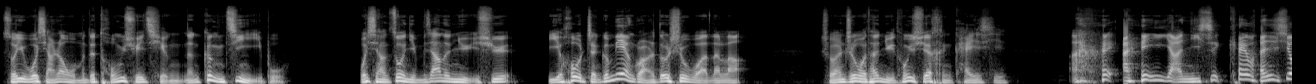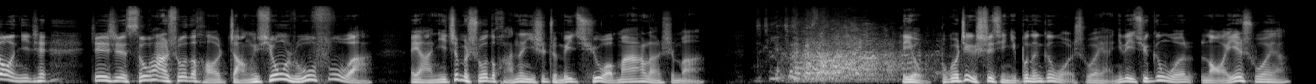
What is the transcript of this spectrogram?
所以我想让我们的同学情能更进一步。我想做你们家的女婿，以后整个面馆都是我的了。说完之后，他女同学很开心。哎哎呀，你是开玩笑？你这真是俗话说得好，长兄如父啊！哎呀，你这么说的话，那你是准备娶我妈了是吗？哎呦，不过这个事情你不能跟我说呀，你得去跟我姥爷说呀。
